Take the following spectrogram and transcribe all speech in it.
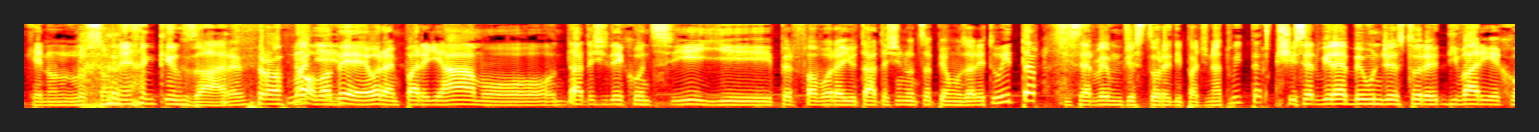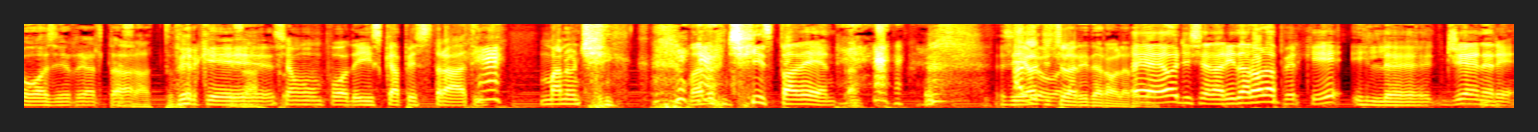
Che non lo so neanche usare, però... No, vabbè, ora impariamo. Dateci dei consigli. Per favore, aiutateci. Non sappiamo usare Twitter. Ci serve un gestore di pagina Twitter? Ci servirebbe un gestore di varie cose in realtà. Esatto, Perché esatto. siamo un po' dei scapestrati. ma, non ci, ma non ci spaventa. Sì, oggi ce la ridarò la Eh, ragazzi. oggi c'è la ridarola perché il eh, genere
